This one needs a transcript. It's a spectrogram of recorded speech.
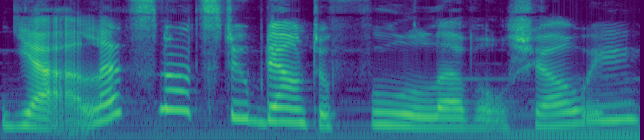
Yeah, let's not stoop down to fool level, shall we?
